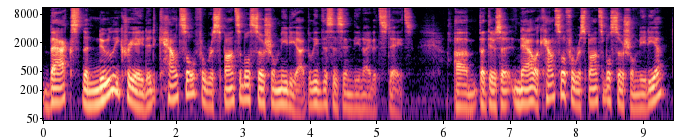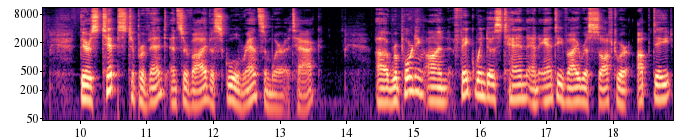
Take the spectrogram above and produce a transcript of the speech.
backs the newly created Council for Responsible Social Media. I believe this is in the United States. Um, but there's a now a Council for Responsible Social Media. There's tips to prevent and survive a school ransomware attack. Uh, reporting on fake Windows 10 and antivirus software update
